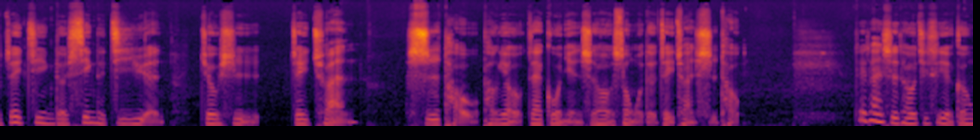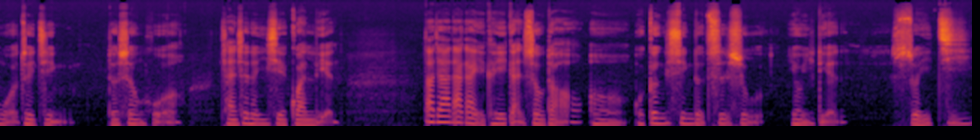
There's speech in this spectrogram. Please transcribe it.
我最近的新的机缘就是这一串。石头，朋友在过年时候送我的这串石头，这串石头其实也跟我最近的生活产生了一些关联。大家大概也可以感受到，哦，我更新的次数有一点随机，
